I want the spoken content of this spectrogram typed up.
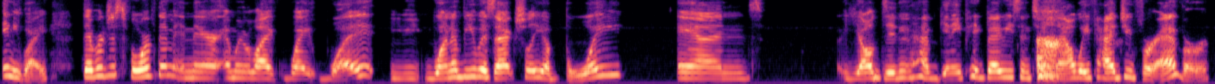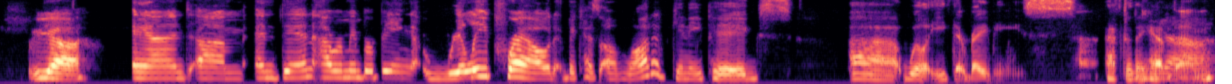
anyway, there were just four of them in there, and we were like, wait, what? You, one of you is actually a boy, and y'all didn't have guinea pig babies until now. We've had you forever. Yeah. And um, and then I remember being really proud because a lot of guinea pigs uh will eat their babies after they have Yeah. them.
